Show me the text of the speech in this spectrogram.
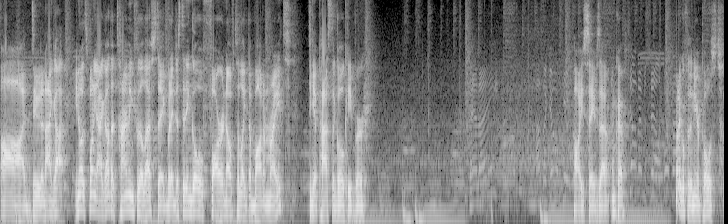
Ah, oh, dude, and I got, you know what's funny? I got the timing for the left stick, but it just didn't go far enough to like the bottom right to get past the goalkeeper. Oh, he saves that. Okay. Gotta go for the near post.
